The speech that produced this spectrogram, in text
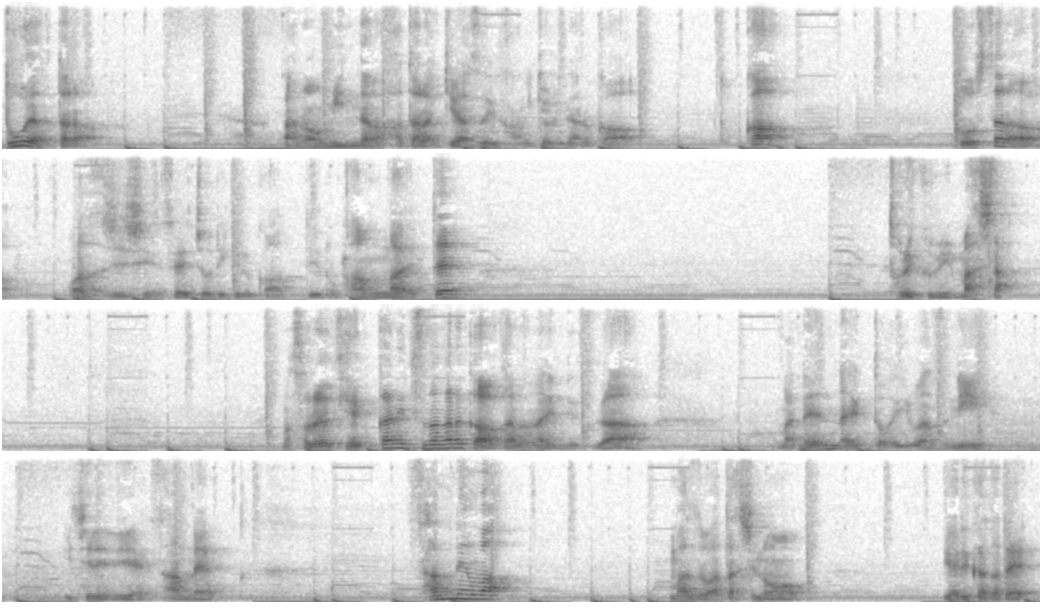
どうやったらあのみんなが働きやすい環境になるかとかどうしたら私自身成長できるかっていうのを考えて取り組みました、まあ、それが結果につながるかわからないんですが、まあ、年内とは言わずに1年2年3年。3年はまず私のやり方で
